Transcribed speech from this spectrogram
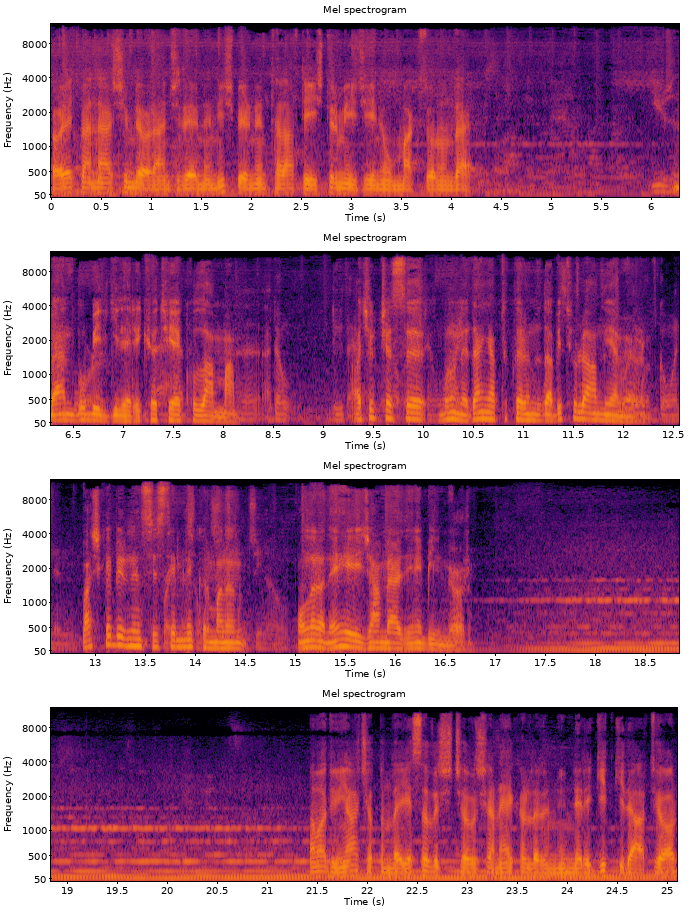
Öğretmenler şimdi öğrencilerinin hiçbirinin taraf değiştirmeyeceğini ummak zorunda. Ben bu bilgileri kötüye kullanmam. Açıkçası bunu neden yaptıklarını da bir türlü anlayamıyorum. Başka birinin sistemini kırmanın Onlara ne heyecan verdiğini bilmiyorum. Ama dünya çapında yasa dışı çalışan hackerların ünleri gitgide artıyor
